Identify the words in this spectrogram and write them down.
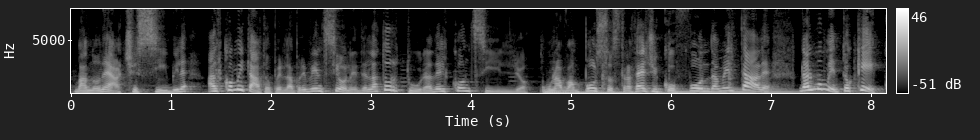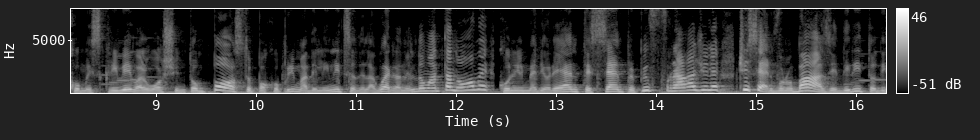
ma non è accessibile al Comitato per la prevenzione della tortura del Consiglio. Un avamposto strategico fondamentale, dal momento che, come scriveva il Washington Post poco prima dell'inizio della guerra nel 99, con il Medio Oriente sempre più fragile, ci servono basi e diritto di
